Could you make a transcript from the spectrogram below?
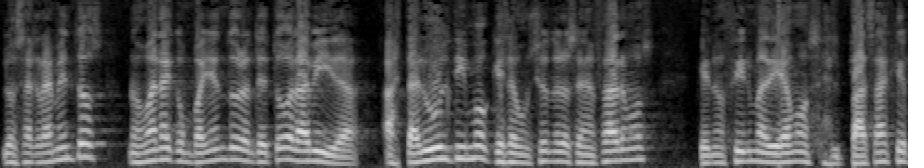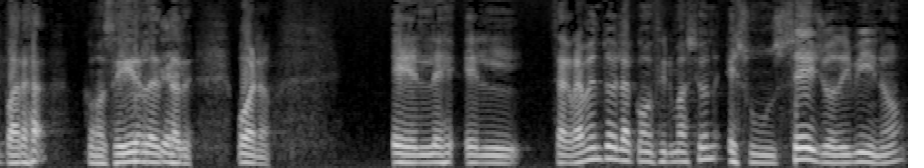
los sacramentos nos van acompañando durante toda la vida, hasta el último, que es la unción de los enfermos, que nos firma, digamos, el pasaje para conseguir la eternidad. Bueno, el, el sacramento de la confirmación es un sello divino,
